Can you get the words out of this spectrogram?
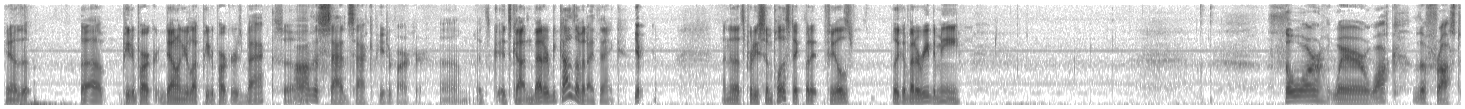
you know, the uh, Peter Parker down on your luck. Peter Parker is back, so Oh, the sad sack Peter Parker. um, it's it's gotten better because of it. I think. Yep. I know that's pretty simplistic, but it feels like a better read to me. Thor, where walk the frost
